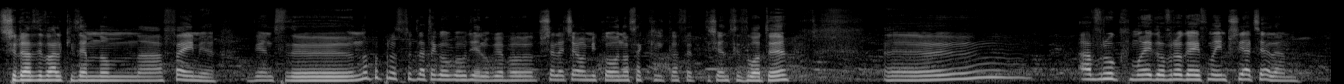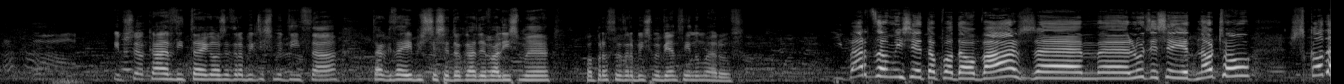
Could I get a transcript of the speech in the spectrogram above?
trzy razy walki ze mną na fejmie. Więc y, no po prostu dlatego go nie lubię, bo przeleciało mi koło nosa kilkaset tysięcy złotych. Eee, A wróg mojego wroga jest moim przyjacielem. I przy okazji tego, że zrobiliśmy Disa, tak zajebiście się dogadywaliśmy, po prostu zrobiliśmy więcej numerów. I bardzo mi się to podoba, że ludzie się jednoczą. Szkoda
